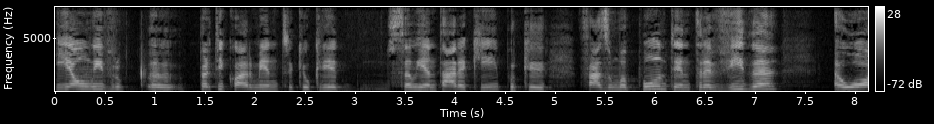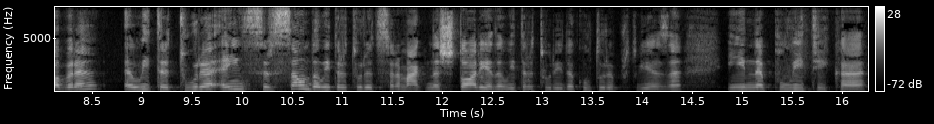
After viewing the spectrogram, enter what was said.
E é um livro uh, particularmente que eu queria salientar aqui, porque faz uma ponte entre a vida, a obra a literatura, a inserção da literatura de Saramago na história da literatura e da cultura portuguesa e na política.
